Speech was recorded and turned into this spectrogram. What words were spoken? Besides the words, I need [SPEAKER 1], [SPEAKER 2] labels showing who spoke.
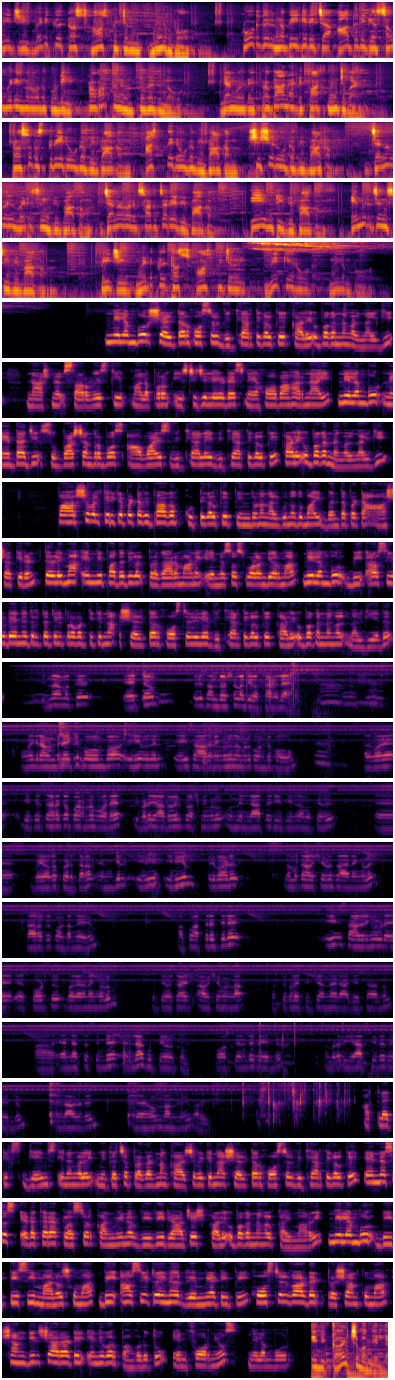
[SPEAKER 1] P G medical trust hospital Nilambur കൂടുതൽ നവീകരിച്ച ആധുനിക സൗകര്യങ്ങളോടുകൂടി പ്രവർത്തനം തുടരുന്നു. ഞങ്ങളുടെ പ്രധാന ഡിപ്പാർട്ട്മെന്റുകൾ പ്രസവ സ്ത്രീരോഗ വിഭാഗം അസ്ഥിരോഗ വിഭാഗം ശിശുരോഗ വിഭാഗം ജനറൽ മെഡിസിൻ വിഭാഗം ജനറൽ സർജറി വിഭാഗം ഇ എൻ ടി വിഭാഗം എമർജൻസി വിഭാഗം. P G medical trust hospital V K road Nilambur.
[SPEAKER 2] Nilambur shelter hostel വിദ്യാർത്ഥികൾക്ക് കളി ഉപകരണങ്ങൾ നൽകി. National service scheme Malappuram east ജില്ലയുടെ സ്നേഹോപഹാരനായി നിലമ്പൂർ നേതാജി സുഭാഷ് ചന്ദ്രബോസ് ആവായ്സ് വിദ്യാലയ വിദ്യാർത്ഥികൾക്ക് കളി ഉപകരണങ്ങൾ നൽകി. പാർശ്വവൽക്കരിക്കപ്പെട്ട വിഭാഗം കുട്ടികൾക്ക് പിന്തുണ നൽകുന്നതുമായി ബന്ധപ്പെട്ട ആശാ കിരൺ തെളിമ എന്നീ പദ്ധതികൾ പ്രകാരമാണ് എൻ എസ് എസ് വോളണ്ടിയർമാർ നിലമ്പൂർ ബി ആർ സിയുടെ നേതൃത്വത്തിൽ പ്രവർത്തിക്കുന്ന ഷെൽട്ടർ ഹോസ്റ്റലിലെ വിദ്യാർത്ഥികൾക്ക് കളി ഉപകരണങ്ങൾ നൽകിയത്.
[SPEAKER 3] ഇന്ന് നമുക്ക് ഏറ്റവും ഒരു സന്തോഷമുള്ള ദിവസമാണ് അല്ലേ നിങ്ങൾ ഗ്രൗണ്ടിലേക്ക് പോകുമ്പോൾ ഇനി മുതൽ ഈ സാധനങ്ങളും നമ്മൾ കൊണ്ടുപോകും. അതുപോലെ ബി പി സാറൊക്കെ പറഞ്ഞ പോലെ ഇവിടെ യാതൊരു പ്രശ്നങ്ങളും ഒന്നുമില്ലാത്ത രീതിയിൽ നമുക്കിത് ഉപയോഗപ്പെടുത്തണം. എങ്കിൽ ഇനി ഇനിയും ഒരുപാട് നമുക്ക് ആവശ്യമുള്ള സാധനങ്ങൾ സാറൊക്കെ കൊണ്ടുവന്ന് തരും. അപ്പോൾ അത്തരത്തിൽ ഈ സാധനങ്ങളുടെ സ്പോർട്സ് ഉപകരണങ്ങളും കുട്ടികൾക്കായി ആവശ്യമുള്ള വസ്തുക്കൾ എത്തിച്ചു തന്ന രാജേഷ് സാറിനും എൻ എസ് എസിന്റെ എല്ലാ കുട്ടികൾക്കും ഹോസ്റ്റലിന്റെ പേരിലും നമ്മുടെ ബി ആർ സിയുടെ പേരിലും എല്ലാവരുടെയും സ്നേഹവും നന്ദിയും അറിയിച്ചു.
[SPEAKER 2] അത്ലറ്റിക്സ് ഗെയിംസ് ഇനങ്ങളിൽ മികച്ച പ്രകടനം കാഴ്ചവെക്കുന്ന ഷെൽട്ടർ ഹോസ്റ്റൽ വിദ്യാർത്ഥികൾക്ക് N S S Edakkara cluster convener V V Rajesh കളി ഉപകരണങ്ങൾ കൈമാറി. Nilambur B P C Manoj Kumar B R C trainer Ramya T P hostel warden Prashanth Kumar Shankith Sharattil എന്നിവർ പങ്കെടുത്തു. N four news Nilambur.
[SPEAKER 4] ഇനി കാഴ്ചമങ്ങില്ല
